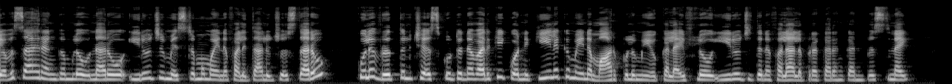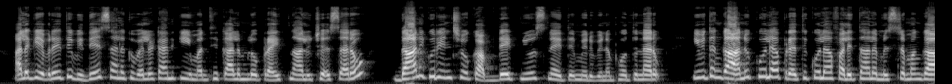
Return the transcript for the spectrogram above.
వ్యవసాయ రంగంలో ఉన్నారో ఈరోజు మిశ్రమమైన ఫలితాలు చూస్తారు. కుల వృత్తులు చేసుకుంటున్న వారికి కొన్ని కీలకమైన మార్పులు మీ యొక్క లైఫ్లో ఈ రోజు దిన ఫలాల ప్రకారం కనిపిస్తున్నాయి. అలాగే ఎవరైతే విదేశాలకు వెళ్ళటానికి ఈ మధ్య కాలంలో ప్రయత్నాలు చేశారో దాని గురించి ఒక అప్డేట్ న్యూస్ అయితే మీరు వినబోతున్నారు. ఈ విధంగా అనుకూల ప్రతికూల ఫలితాల మిశ్రమంగా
